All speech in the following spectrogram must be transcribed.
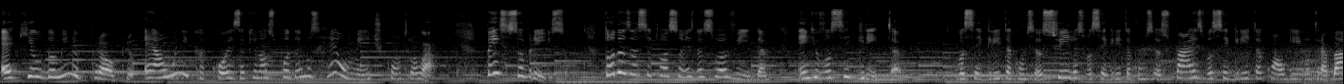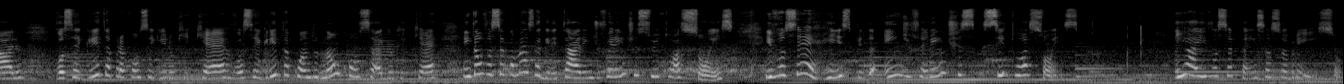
é que o domínio próprio é a única coisa que nós podemos realmente controlar. Pense sobre isso. Todas as situações da sua vida em que você grita, você grita com seus filhos, você grita com seus pais, você grita com alguém no trabalho, você grita para conseguir o que quer, você grita quando não consegue o que quer. Então você começa a gritar em diferentes situações e você é ríspida em diferentes situações. E aí você pensa sobre isso.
